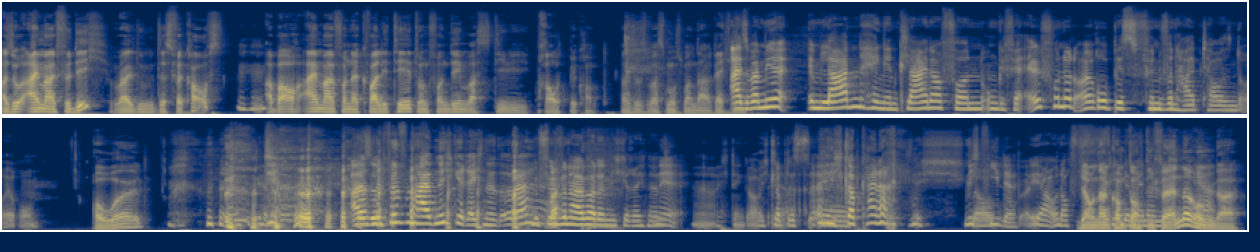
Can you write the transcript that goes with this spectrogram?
Also einmal für dich, weil du das verkaufst, Mhm. aber auch einmal von der Qualität und von dem, was die Braut bekommt. Was ist, was muss man da rechnen? Also bei mir im Laden hängen Kleider von ungefähr 1100 Euro bis 5.500 Euro. oh word. also Also mit 5,5 nicht gerechnet, oder? mit 5,5 hat er nicht gerechnet. Nee. Ja, ich denke auch. Ich glaube, das. ich glaube, keiner rechnet. ich nicht viele. Ja, und auch Ja, und dann viele kommt auch die. Veränderung Ja. da.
